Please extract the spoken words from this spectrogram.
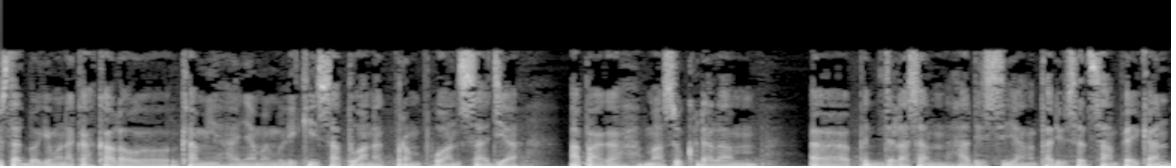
Ustadz, bagaimanakah kalau kami hanya memiliki satu anak perempuan saja? Apakah masuk ke dalam uh, penjelasan hadis yang tadi Ustadz sampaikan?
